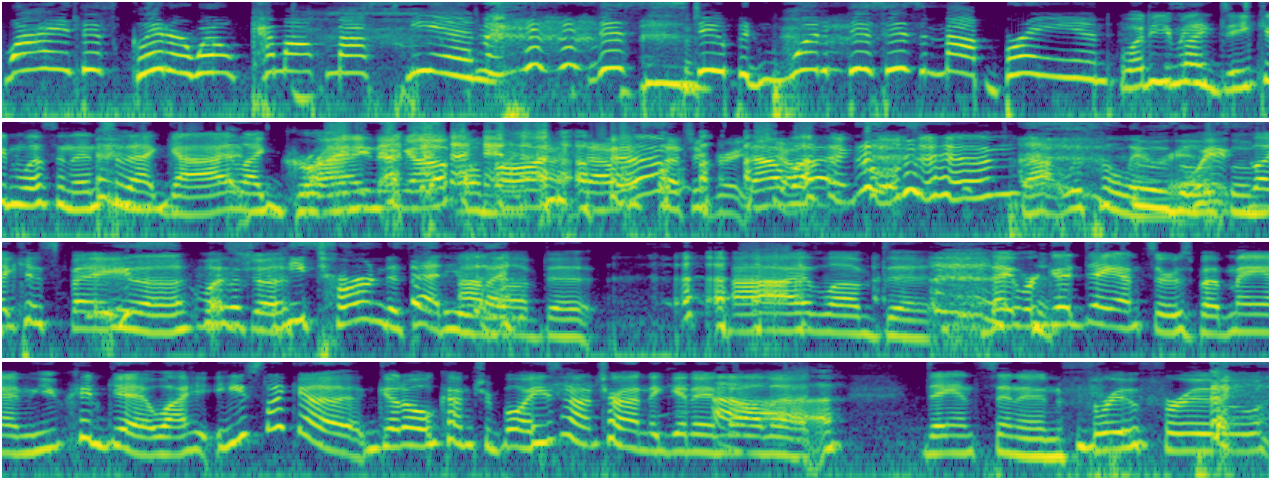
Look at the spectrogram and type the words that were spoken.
"Why this glitter won't come off my skin? this stupid. What if this isn't my brand?" What do you mean, Deacon wasn't into that guy like grinding up on that was such a great That shot. wasn't cool to him. That was hilarious. Wait, like his face was just. he turned his head. He was I like, loved it. I loved it. They were good dancers, but man, you could get why he, he's like a good old country boy. He's not trying to get into all that ah. Dancing and frou frou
